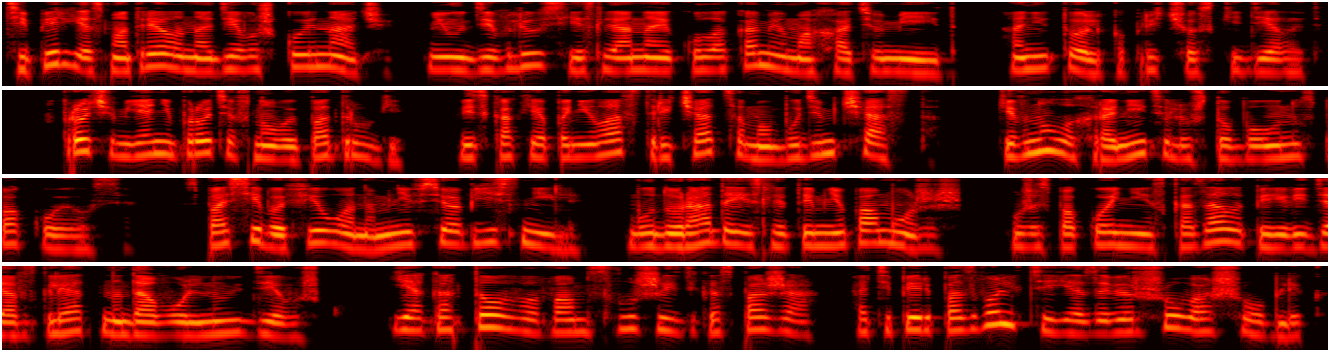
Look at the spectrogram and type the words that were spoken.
Теперь я смотрела на девушку иначе. Не удивлюсь, если она и кулаками махать умеет, а не только прически делать. Впрочем, я не против новой подруги, ведь, как я поняла, встречаться мы будем часто. Кивнула хранителю, чтобы он успокоился. Спасибо, Фиона, мне все объяснили. Буду рада, если ты мне поможешь, уже спокойнее сказала, переведя взгляд на довольную девушку. Я готова вам служить, госпожа. А теперь позвольте я завершу ваш облик.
